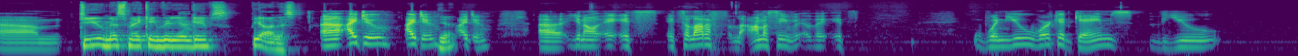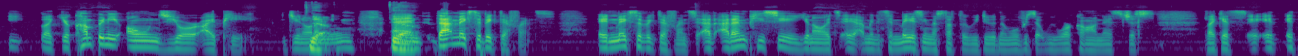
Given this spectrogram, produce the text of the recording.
Um, do you miss making video yeah. games? Be honest. Uh, I do. I do. Yeah. I do. Uh, you know, it, it's it's a lot of honestly, it's when you work at games, you like your company owns your IP do you know what yeah. I mean? And yeah. that makes a big difference. It makes a big difference at, at MPC. You know, it's I mean, it's amazing the stuff that we do, the movies that we work on. It's just like it's it, it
